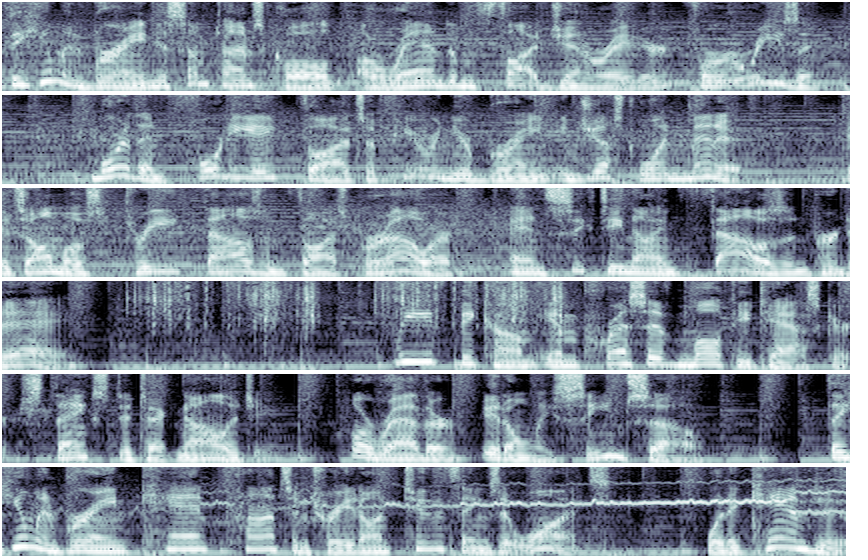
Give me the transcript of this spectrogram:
The human brain is sometimes called a random thought generator for a reason. More than 48 thoughts appear in your brain in just one minute. It's almost 3,000 thoughts per hour and 69,000 per day. We've become impressive multitaskers thanks to technology. Or rather, it only seems so. The human brain can't concentrate on two things at once. What it can do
